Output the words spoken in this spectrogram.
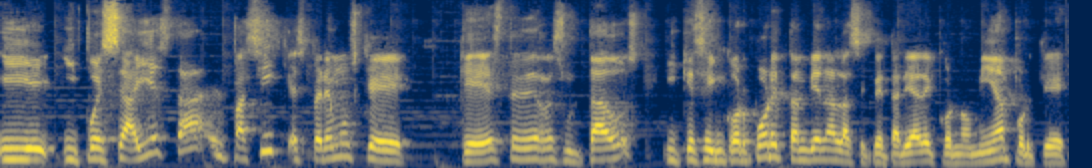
y, pues ahí está el PASIC. Esperemos que, que este dé resultados y que se incorpore también a la Secretaría de Economía, porque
